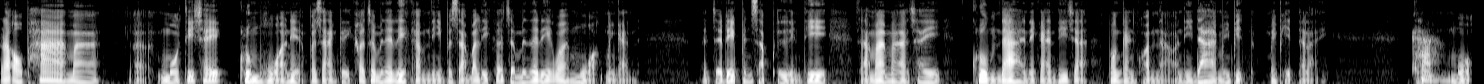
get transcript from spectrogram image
เราเอาผ้ามาหมวกที่ใช้คลุมหัวเนี่ยภาษาอังกฤษเขาจะไม่ได้เรียกคำนี้ ภาษาบาลีก็จะไม่ได้เรียกว่าหมวกเหมือนกัน จะเรียกเป็นศัพท์อื่นที่สามารถมาใช้คลุมได้ในการที่จะป้องกันความหนาวอันนี้ได้ไม่ผิดไม่ผิดอะไรหมวก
